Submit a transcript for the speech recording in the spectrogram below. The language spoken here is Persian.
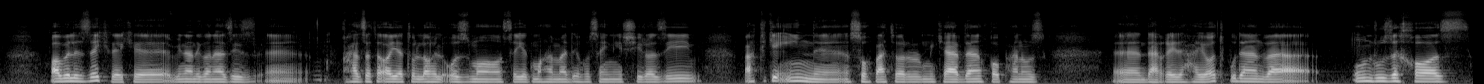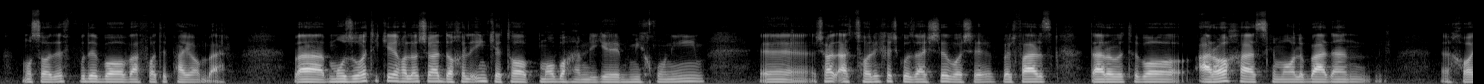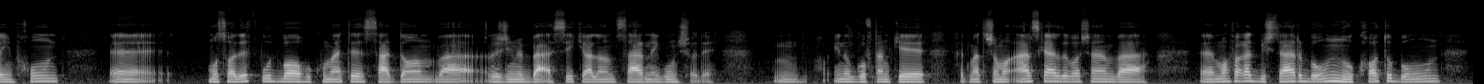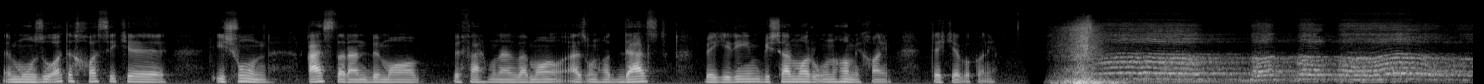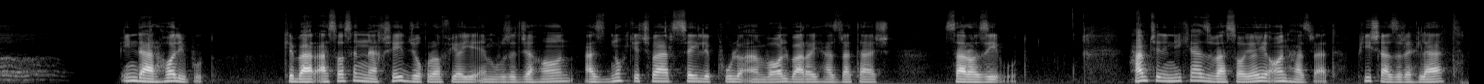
قابل ذکره که بینندگان عزیز حضرت آیت الله العظما سید محمد حسینی شیرازی وقتی که این صحبت ها رو می‌کردن خب هنوز در قید حیات بودند و اون روز خاص مصادف بوده با وفات پیامبر. و موضوعاتی که حالا شاید داخل این کتاب ما با همدیگه می‌خونیم شاید از تاریخش گذشته باشه. بالفرض در رابطه با عراق هست که ما حالا بعدا خواهیم خوند. مصادف بود با حکومت صدام و رژیم بعثی که الان سرنگون شده. اینو گفتم که خدمت شما عرض کرده باشم و ما فقط بیشتر به اون نکات و به اون موضوعات خاصی که ایشون قصد دارن به ما بفهمونن و ما از اونها درس بگیریم بیشتر ما رو اونها می‌خوایم تکیه بکنیم. این در حالی بود که بر اساس نقشه جغرافیایی امروز جهان از نه کشور سیل پول و اموال برای حضرتش سرازیر بود. همچنین یکی از وسایای آن حضرت پیش از رحلت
